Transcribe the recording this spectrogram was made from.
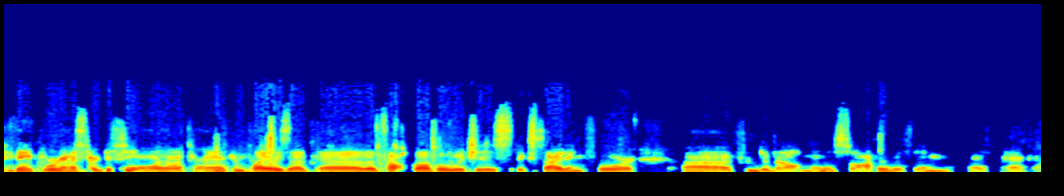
I think we're going to start to see more North American players at uh, the top level, which is exciting for uh, for development of soccer within North America.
